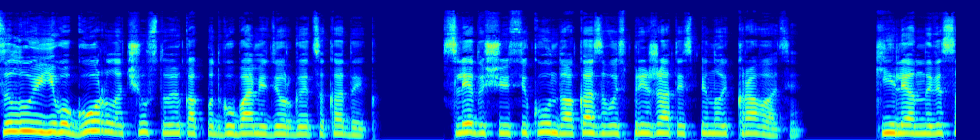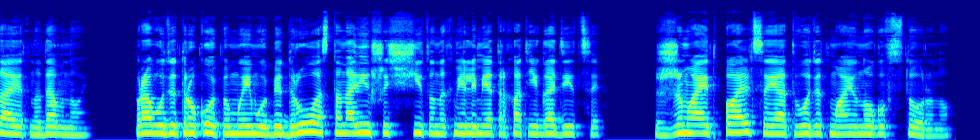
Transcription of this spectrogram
Целую его горло, чувствую, как под губами дергается кадык. В следующую секунду оказываюсь прижатой спиной к кровати. Килиан нависает надо мной. Проводит рукой по моему бедру, остановившись в считанных миллиметрах от ягодицы. Сжимает пальцы и отводит мою ногу в сторону,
